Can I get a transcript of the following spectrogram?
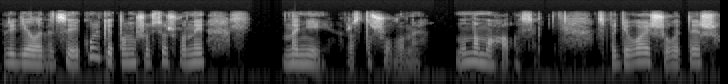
пределами цієї кульки, тому що все ж вони на ній розташовані. Ну, намагалася. Сподіваюсь, що ви теж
